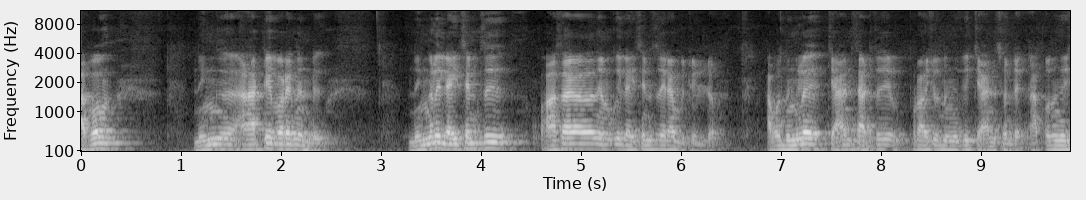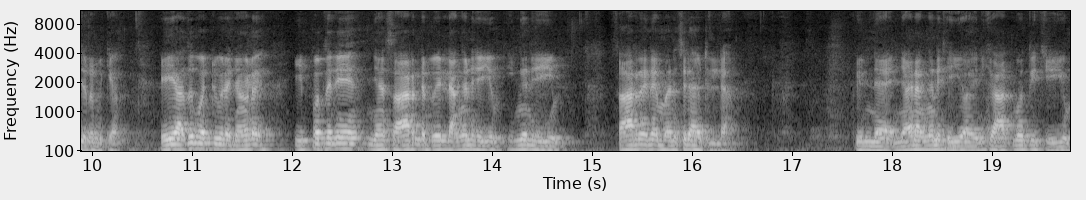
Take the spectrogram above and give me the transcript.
അപ്പം നിങ്ങൾ ആർ ടി പറയുന്നുണ്ട് നിങ്ങൾ ലൈസൻസ് പാസ്സാകാതെ നമുക്ക് ലൈസൻസ് തരാൻ പറ്റില്ലല്ലോ. അപ്പോൾ നിങ്ങൾ ചാൻസ് അടുത്ത പ്രാവശ്യം നിങ്ങൾക്ക് ചാൻസ് ഉണ്ട്. അപ്പോൾ നിങ്ങൾ ശ്രമിക്കാം. ഏയ് അത് പറ്റൂല. ഞങ്ങൾ ഇപ്പോൾ തന്നെ ഞാൻ സാറിന്റെ പേരിൽ അങ്ങനെ ചെയ്യും ഇങ്ങനെ ചെയ്യും. സാറിനെ മനസ്സിലായിട്ടില്ല. പിന്നെ ഞാൻ അങ്ങനെ ചെയ്യുക എനിക്ക് ആത്മഹത്യ ചെയ്യും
